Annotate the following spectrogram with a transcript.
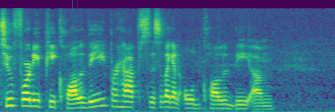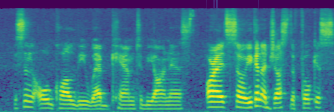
240p quality perhaps this is like an old quality um this is an old quality webcam to be honest alright so you can adjust the focus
